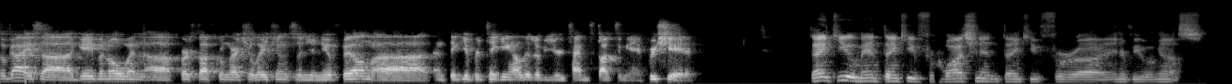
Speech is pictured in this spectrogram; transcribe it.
So, guys, uh, Gabe and Owen, uh, first off, congratulations on your new film, uh, and thank you for taking a little bit of your time to talk to me. I appreciate it. Thank you, man. Thank you for watching it, and thank you for uh, interviewing us.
